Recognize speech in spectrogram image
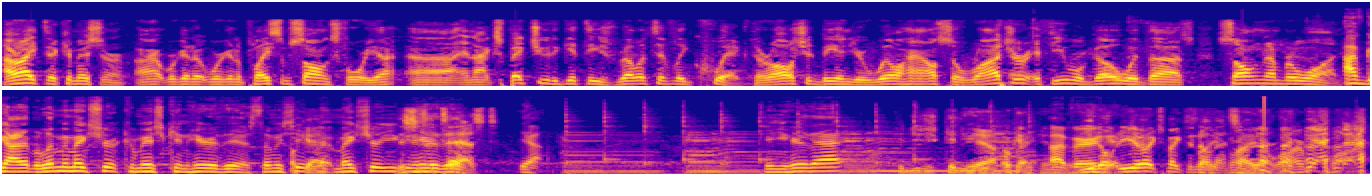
All right, uh, Commissioner. All right, we're gonna we're gonna play some songs for you, uh, and I expect you to get these relatively quick. They're all should be in your wheelhouse. So, Roger, if you will go with uh, song number one. I've got it, but let me make sure Commish can hear this. Let me see. Okay. Make sure you This can hear a this. test. Yeah. Can you hear that? Can you just can you? Yeah, Okay. I. Uh, very you don't good. you don't expect to know Like that. my song. alarm clock.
